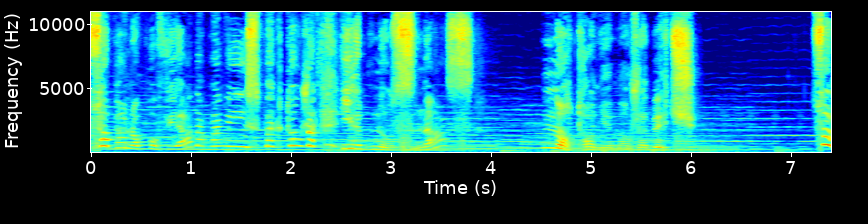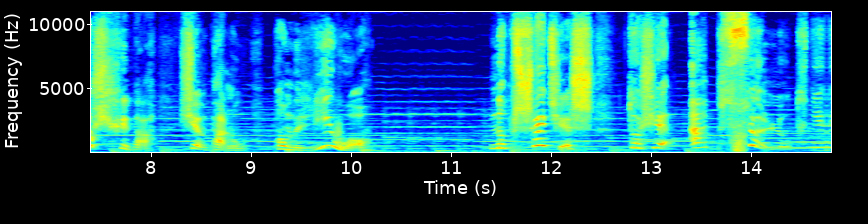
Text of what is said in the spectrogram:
Co pan opowiada, panie inspektorze? Jedno z nas? No to nie może być. Coś chyba się panu pomyliło. No przecież to się absolutnie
